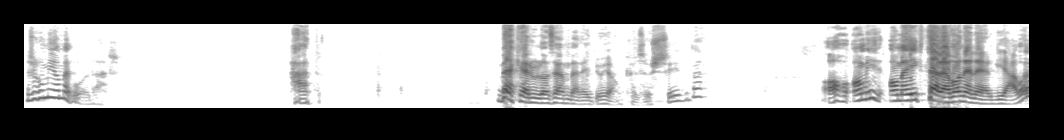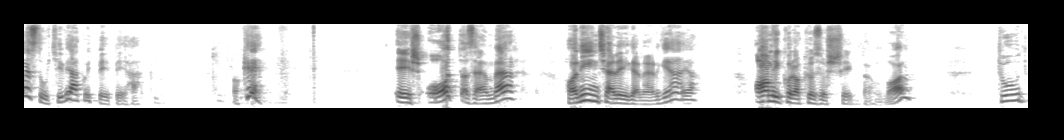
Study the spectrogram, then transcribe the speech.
És akkor mi a megoldás? hát bekerül az ember egy olyan közösségbe ami, amelyik tele van energiával, ezt úgy hívják hogy PPH oké? Okay? és ott az ember ha nincs elég energiája amikor a közösségben van tud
